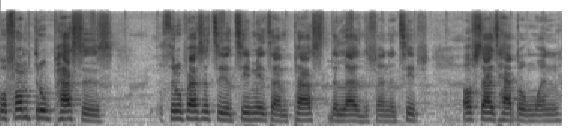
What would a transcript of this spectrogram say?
Perform through passes, through passes to your teammates and pass the last defender. Tips. Offsides happen when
